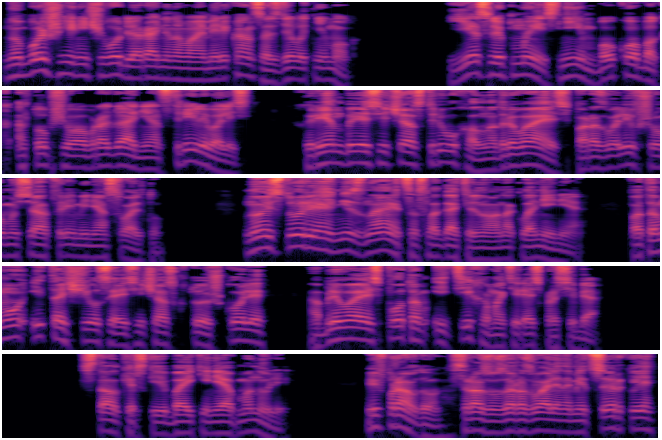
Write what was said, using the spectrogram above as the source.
Но больше я ничего для раненого американца сделать не мог. Если б мы с ним бок о бок от общего врага не отстреливались, хрен бы я сейчас трюхал, надрываясь по развалившемуся от времени асфальту. Но история не знает сослагательного наклонения, потому и тащился я сейчас к той школе, обливаясь потом и тихо матерясь про себя. Сталкерские байки не обманули. И вправду, сразу за развалинами церкви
